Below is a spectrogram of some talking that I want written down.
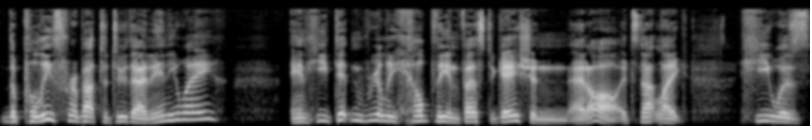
the police were about to do that anyway, and he didn't really help the investigation at all. It's not like he was.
